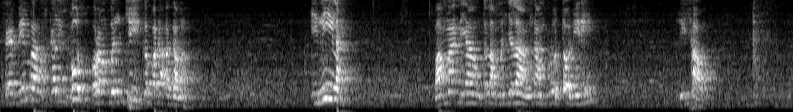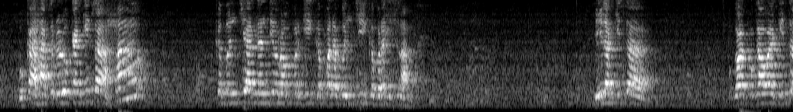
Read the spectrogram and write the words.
Saya bimbang sekaligus orang benci kepada agama. Inilah Paman yang telah menjelang 60 tahun ini risau. Bukan hak kedudukan kita, hal kebencian nanti orang pergi kepada benci kepada Islam. Bila kita pegawai-pegawai kita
